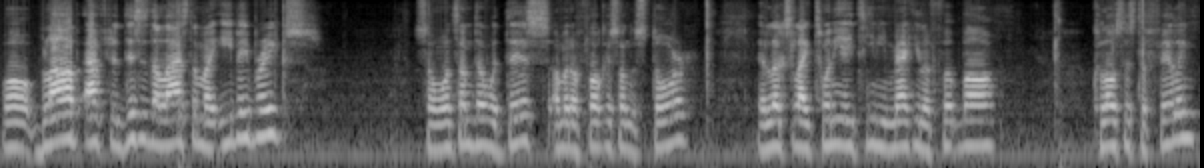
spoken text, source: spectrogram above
Well, Blob, after this is the last of my eBay breaks. So once I'm done with this, I'm gonna focus on the store. It looks like 2018 Immaculate Football, closest to filling.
